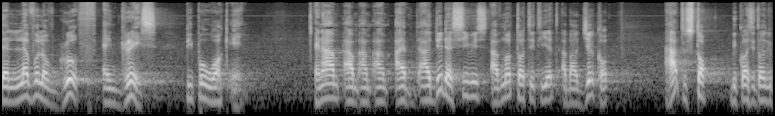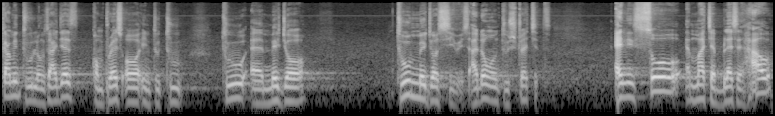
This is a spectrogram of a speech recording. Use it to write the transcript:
the level of growth and grace people walk in. And I'm, I'm, I'm, i I did a series, I've not taught it yet, about Jacob. I had to stop because it was becoming too long. So I just compressed all into two, two uh, major, two major series. I don't want to stretch it. And it's so much a blessing. How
